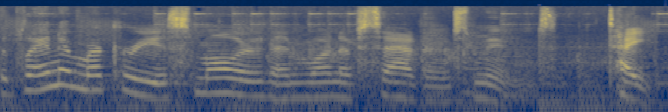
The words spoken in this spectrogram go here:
the planet Mercury is smaller than one of Saturn's moons. Titan.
